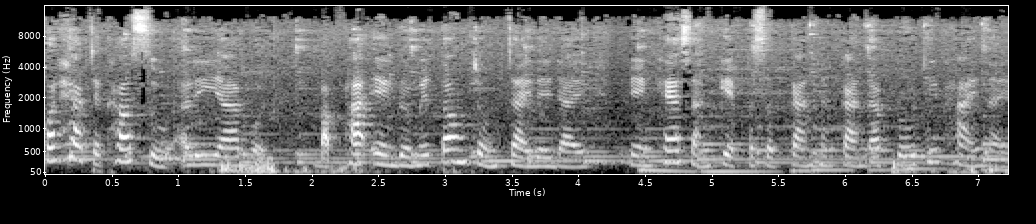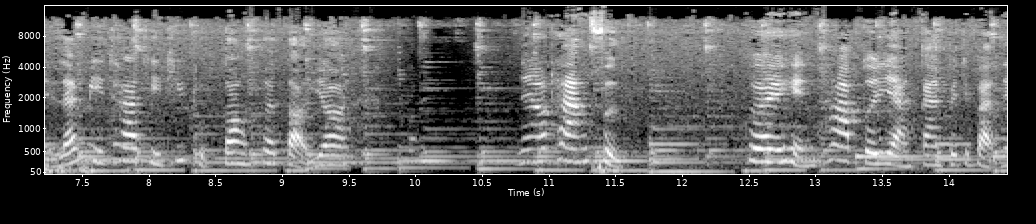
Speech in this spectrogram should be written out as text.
ก็แทบจะเข้าสู่อริยบทบัพพะเองโดยไม่ต้องจงใจใด ๆ เพียงแค่สังเกตประสบการณ์ทางการรับรู้ที่ภายใน และมีท่าทีที่ถูกต้องเพื่อต่อยอด แนวทางฝึกเพื่อให้เห็นภาพตัวอย่างการปฏิบัติใน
